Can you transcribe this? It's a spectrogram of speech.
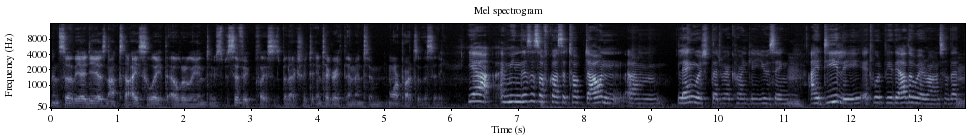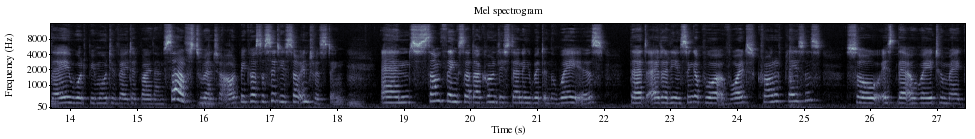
And so the idea is not to isolate the elderly into specific places, but actually to integrate them into more parts of the city. Yeah, I mean, this is of course a top down um, language that we're currently using. Mm. Ideally, it would be the other way around, so that Mm. they would be motivated by themselves to Mm. venture out because the city is so interesting. Mm. And some things that are currently standing a bit in the way is that elderly in Singapore avoid crowded places. So, is there a way to make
